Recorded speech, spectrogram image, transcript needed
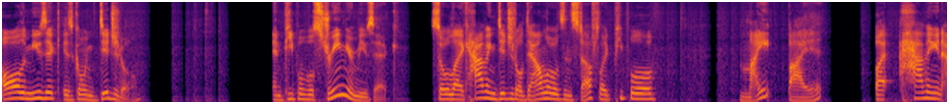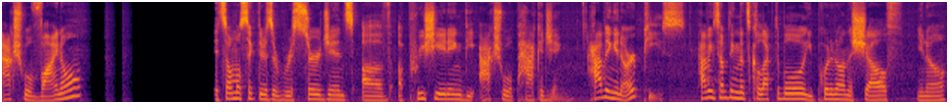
All the music is going digital. And people will stream your music. So like having digital downloads and stuff, like people might buy it, but having an actual vinyl it's almost like there's a resurgence of appreciating the actual packaging. Having an art piece, having something that's collectible, you put it on the shelf, you know.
